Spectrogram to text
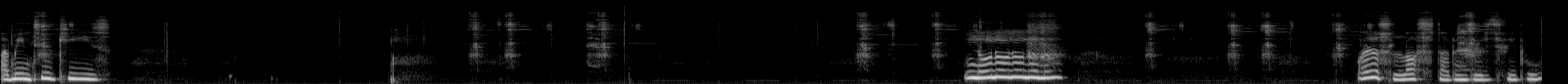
I mean, two keys. No, no, no, no, no. I just love stabbing through these people.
